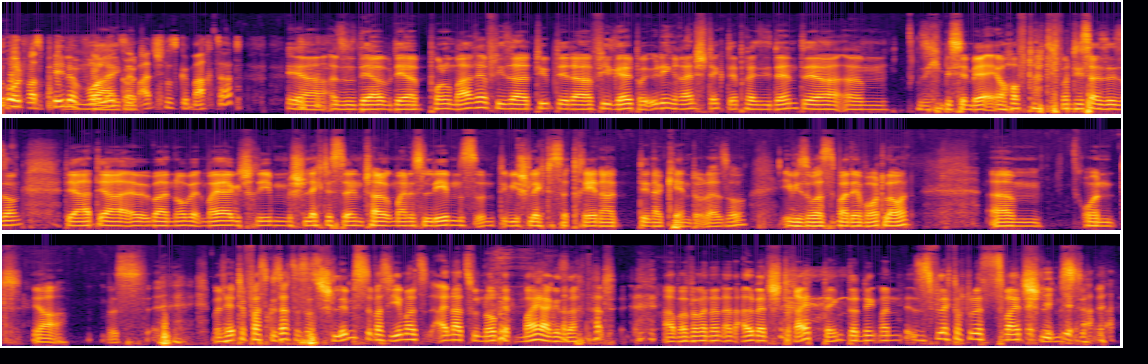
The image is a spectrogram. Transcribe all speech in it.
Und was Pele Wollitz im. Anschluss gemacht hat? Ja, also der, der Ponomarev, dieser Typ, der da viel Geld bei Uerdingen reinsteckt, der Präsident, der ähm, sich ein bisschen mehr erhofft hat von dieser Saison, der hat ja äh, über Norbert Meyer geschrieben, schlechteste Entscheidung meines Lebens und wie schlechtester Trainer, den er kennt oder so. Irgendwie sowas war der Wortlaut. Ähm, und ja, es, man hätte fast gesagt, das ist das Schlimmste, was jemals einer zu Norbert Meyer gesagt hat. Aber wenn man dann an Albert Streit denkt, dann denkt man, es ist vielleicht doch nur das Zweitschlimmste.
